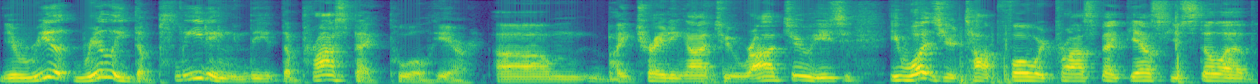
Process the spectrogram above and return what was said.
you're re- really depleting the, the prospect pool here um, by trading Aatu Räty. He's he was your top forward prospect. Yes, you still have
